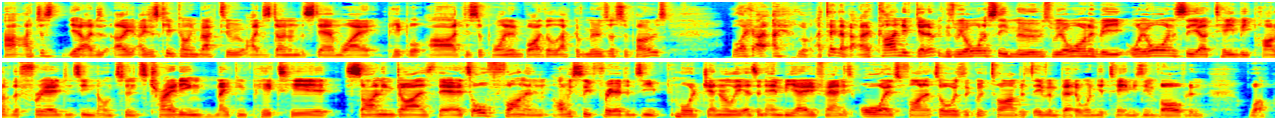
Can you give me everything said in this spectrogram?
uh, I just, yeah, I just, I, I just keep coming back to, I just don't understand why people are disappointed by the lack of moves, I suppose. Like, I, I look, I take that back. I kind of get it because we all want to see moves. We all want to be, we all want to see our team be part of the free agency nonsense, trading, making picks here, signing guys there. It's all fun. And obviously, free agency more generally as an NBA fan is always fun. It's always a good time, but it's even better when your team is involved and, well,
